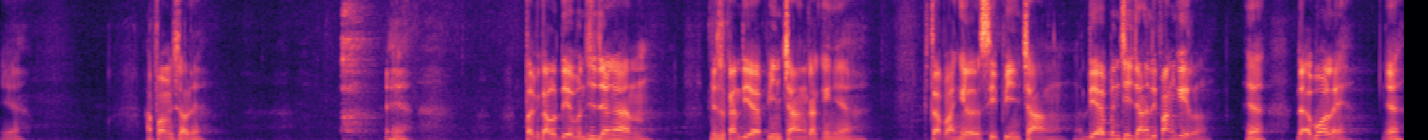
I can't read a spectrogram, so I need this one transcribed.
Ya. Apa misalnya ya tapi kalau dia benci jangan. Misalkan dia pincang kakinya. Kita panggil si pincang. Dia benci jangan dipanggil. Ya tidak boleh. Ya.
